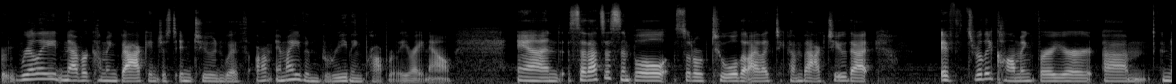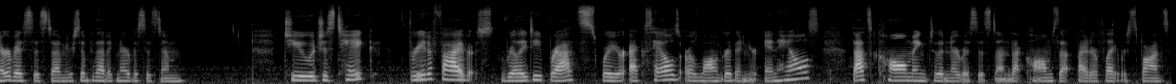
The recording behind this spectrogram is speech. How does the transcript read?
really never coming back and just in tune with um, am i even breathing properly right now and so that's a simple sort of tool that i like to come back to that if it's really calming for your um, nervous system your sympathetic nervous system to just take three to five really deep breaths where your exhales are longer than your inhales. That's calming to the nervous system. That calms that fight or flight response.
